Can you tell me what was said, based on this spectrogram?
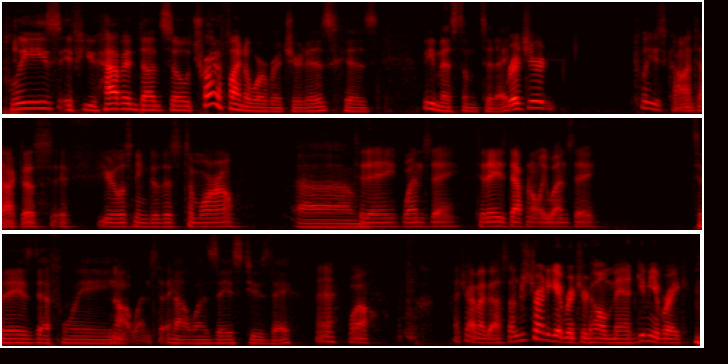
Please, if you haven't done so, try to find out where Richard is because we missed him today. Richard, please contact us if you're listening to this tomorrow, Um, today, Wednesday. Today is definitely Wednesday, today is definitely not Wednesday. not Wednesday. It's Tuesday. Eh, well, I try my best. I'm just trying to get Richard home, man. Give me a break.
